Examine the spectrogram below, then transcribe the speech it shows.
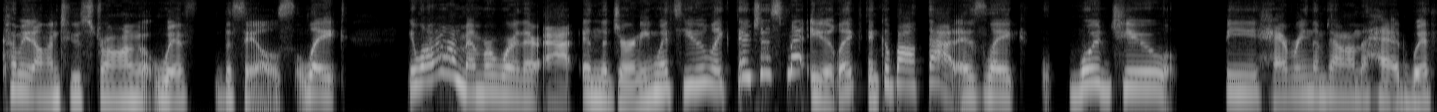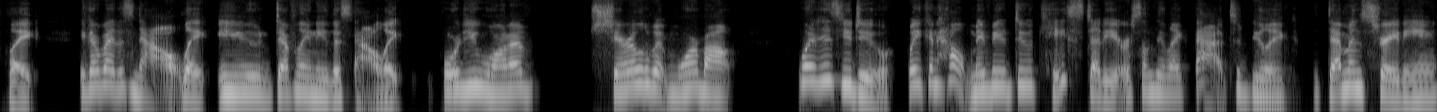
coming on too strong with the sales. Like you want to remember where they're at in the journey with you. Like they just met you. Like think about that as like, would you be hammering them down on the head with like, you gotta buy this now. Like you definitely need this now. Like, or do you want to share a little bit more about what it is you do? What you can help? Maybe do a case study or something like that to be mm-hmm. like demonstrating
